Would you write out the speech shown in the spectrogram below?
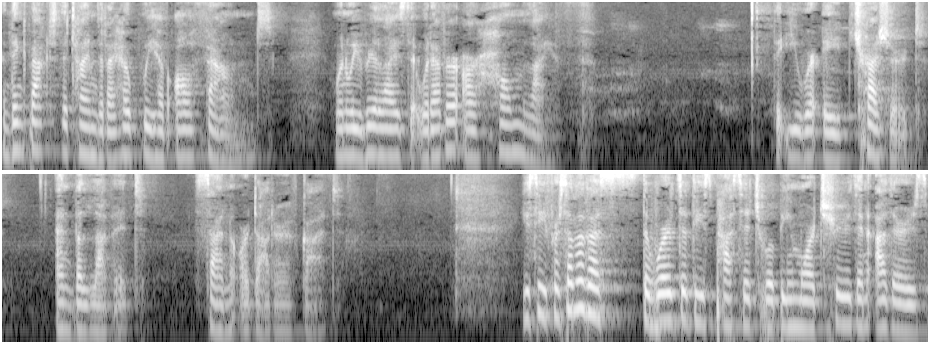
And think back to the time that I hope we have all found when we realized that whatever our home life, that you were a treasured and beloved son or daughter of God. You see, for some of us, the words of these passage will be more true than others.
